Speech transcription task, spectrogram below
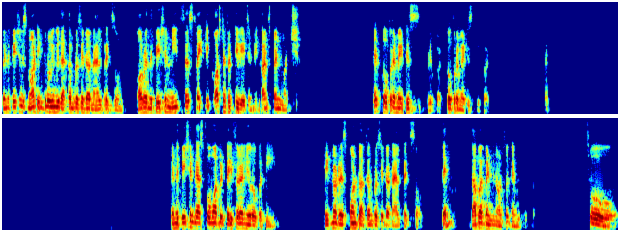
When the patient is not improving with acamprosate or naltrexone, or when the patient needs a slightly cost-effective agent, they can't spend much, then topiramate is preferred. Topiramate is preferred. When the patient has comorbid peripheral neuropathy, did not respond to acamprosate or naltrexone, then gabapentin also can be preferred. So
